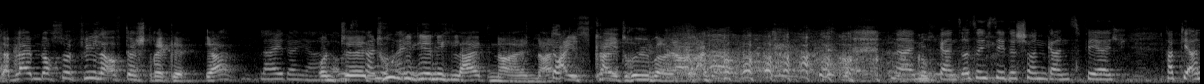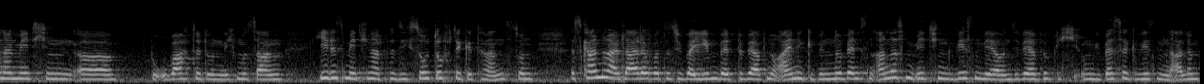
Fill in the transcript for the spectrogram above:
Da bleiben doch so viele auf der Strecke, ja? Leider ja. Und äh, tun die dir nicht leid? Nein, nein, Doch, eiskalt nee. drüber. Ja. Nein, nicht ganz. Also ich sehe das schon ganz fair. Ich habe die anderen Mädchen äh, beobachtet und ich muss sagen, jedes Mädchen hat für sich so dufte getanzt und es kann halt leider Gottes über jedem Wettbewerb nur eine gewinnen. Nur wenn es ein anderes Mädchen gewesen wäre und sie wäre wirklich irgendwie besser gewesen in allem,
